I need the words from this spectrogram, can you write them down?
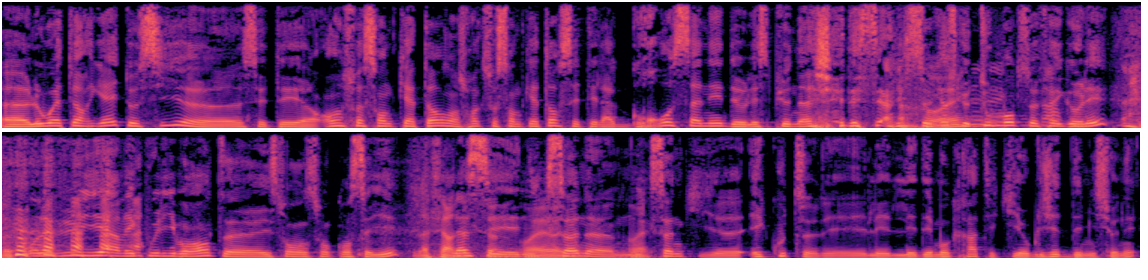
Euh, le Watergate aussi, euh, c'était en 74. hein, je crois que 74 c'était la grosse année de l'espionnage et des services secrets, Ouais. parce que tout le monde se fait gauler. On l'a vu hier avec Willy Brandt euh, et son, son conseiller. L'affaire Là, Nixon. c'est Nixon, ouais, euh, ouais. Nixon qui euh, écoute les, les, les démocrates et qui est obligé de démissionner.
